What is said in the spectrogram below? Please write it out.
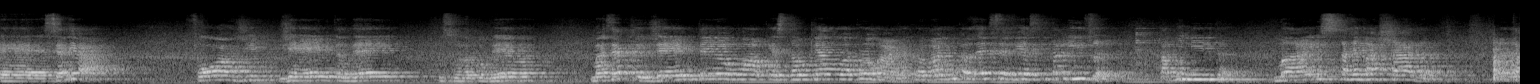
É, CRA. Ford, GM também, costuma dar problema. Mas é aquilo, GM tem uma questão que é a cromagem. A cromagem muitas vezes você vê assim, está lisa, está bonita, mas está rebaixada. Está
